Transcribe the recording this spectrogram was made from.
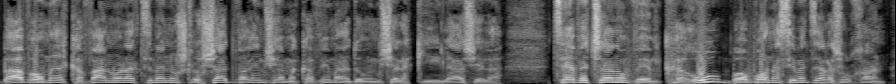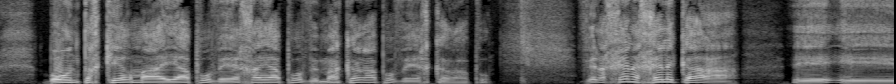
בא ואומר, קבענו לעצמנו שלושה דברים שהם הקווים האדומים של הקהילה, של הצוות שלנו, והם קרו, בואו בוא נשים את זה על השולחן. בואו נתחקר מה היה פה ואיך היה פה, ומה קרה פה ואיך קרה פה. ולכן החלק ה... אה, אה,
